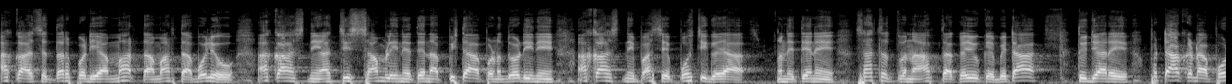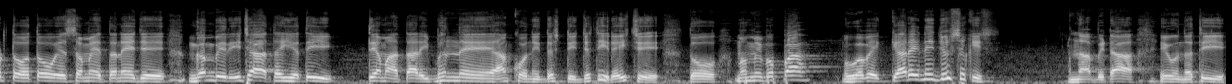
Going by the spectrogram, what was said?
આકાશ તરપડિયા મારતા મારતા બોલ્યો, આકાશની આ ચીસ સાંભળીને તેના પિતા પણ દોડીને આકાશની પાસે પહોંચી ગયા અને તેને સાતત્વના આપતા કહ્યું કે, બેટા, તું જ્યારે ફટાકડા ફોડતો હતો એ સમયે તને જે ગંભીર ઈજા થઈ હતી, તેમાં તારી બંને આંખોની દ્રષ્ટિ જતી રહી છે. તો મમ્મી પપ્પા, હું હવે ક્યારેય નહીં જોઈ શકીશ? ના બેટા, એવું નથી.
